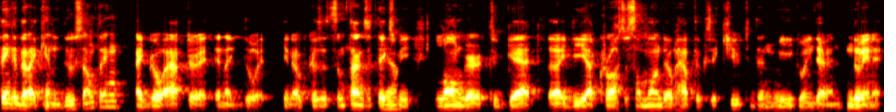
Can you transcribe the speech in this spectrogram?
think that I can do something, I go after it and I do it, you know, because it, sometimes it takes yeah. me longer to get the idea across to someone that will have to execute than me going there and doing it.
